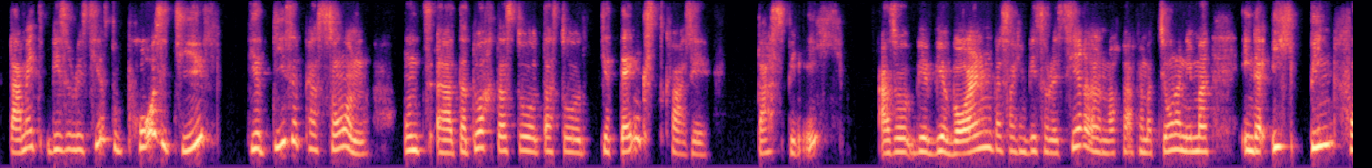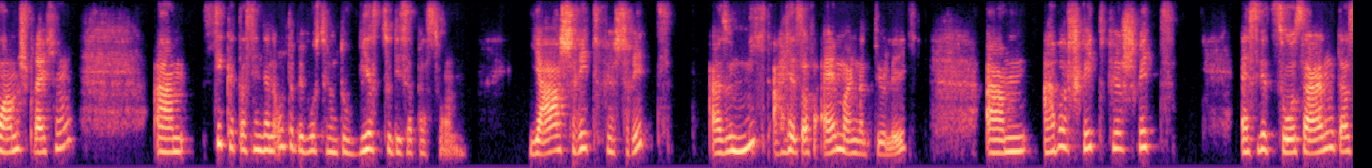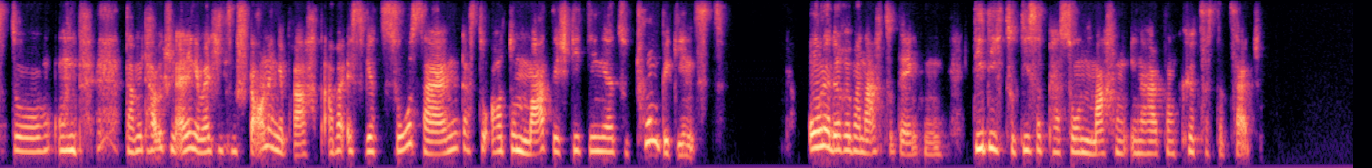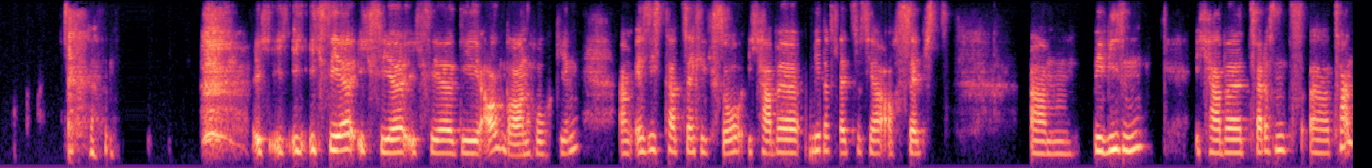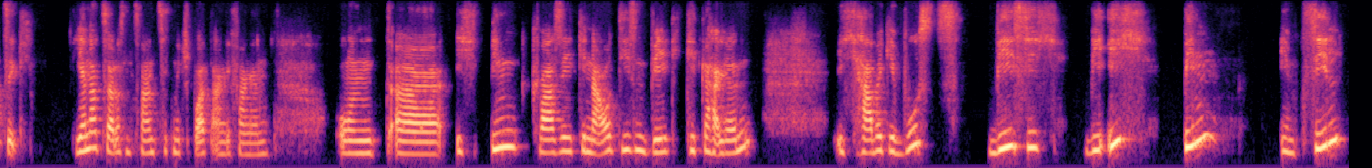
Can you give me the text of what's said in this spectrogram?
damit visualisierst du positiv dir diese Person und äh, dadurch, dass du, dass du dir denkst quasi, das bin ich. Also wir, wir wollen bei solchen Visualisierungen und auch bei Affirmationen immer in der Ich-Bin-Form sprechen ähm, sickert das in dein Unterbewusstsein und du wirst zu dieser Person. Ja, Schritt für Schritt, also nicht alles auf einmal natürlich, ähm, aber Schritt für Schritt. Es wird so sein, dass du, und damit habe ich schon einige Menschen zum Staunen gebracht, aber es wird so sein, dass du automatisch die Dinge zu tun beginnst, ohne darüber nachzudenken, die dich zu dieser Person machen innerhalb von kürzester Zeit. ich, ich, ich, sehe, ich, sehe, ich sehe die Augenbrauen hochgehen. Ähm, es ist tatsächlich so, ich habe mir das letztes Jahr auch selbst ähm, bewiesen. Ich habe 2020, Jänner 2020 mit Sport angefangen. Und äh, ich bin quasi genau diesen Weg gegangen. Ich habe gewusst, wie sich, wie ich bin im Ziel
